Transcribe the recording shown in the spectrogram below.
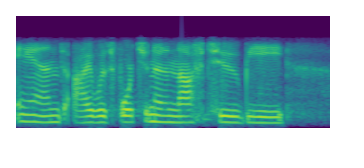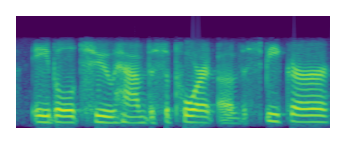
And I was fortunate enough to be able to have the support of the speaker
